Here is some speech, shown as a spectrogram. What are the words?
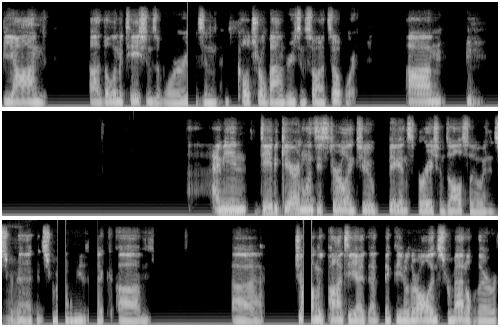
beyond uh, the limitations of words and cultural boundaries and so on and so forth. Um, I mean, David Garrett and Lindsey Stirling, two big inspirations also in instru- Mhm. uh, instrumental music. Um, uh, John Luke Ponty, I, I think you know they're all instrumental. They're,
